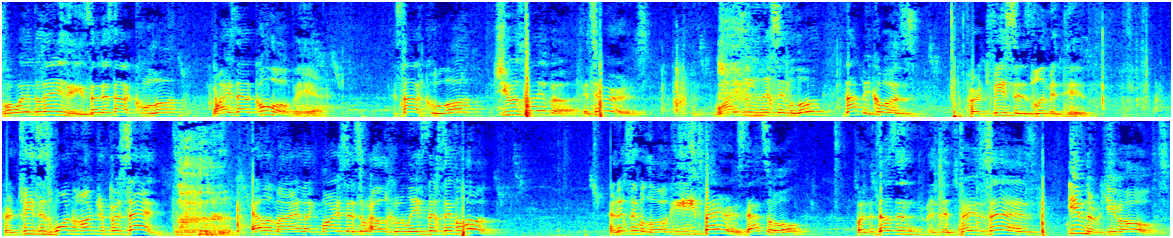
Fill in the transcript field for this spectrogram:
Well, what do with anything? It's not, that's not a kula. Why is that a kula over here? It's not a kula. She was gaiva. It's hers. Why is he in Nixim Malug? Not because her tfisa is limited. Her tfisa is 100%. Elamai, like Mari says so eloquently, it's Nixim Malug. And Nixim Malug, he eats Paris. That's all. But it doesn't, Paris says, even though Kiva holds.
